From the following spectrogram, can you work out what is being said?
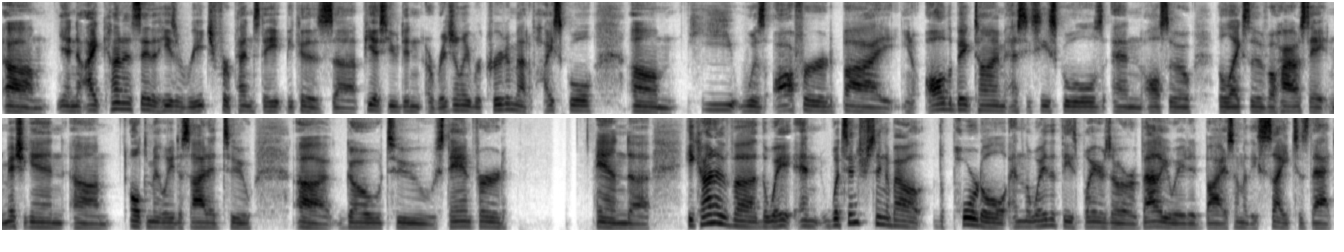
Um, and I kind of say that he's a reach for Penn State because uh, PSU didn't originally recruit him out of high school. Um, he was offered by you know all the big time SEC schools and also the likes of Ohio State and Michigan. Um, ultimately, decided to uh, go to Stanford and uh, he kind of uh, the way and what's interesting about the portal and the way that these players are evaluated by some of these sites is that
